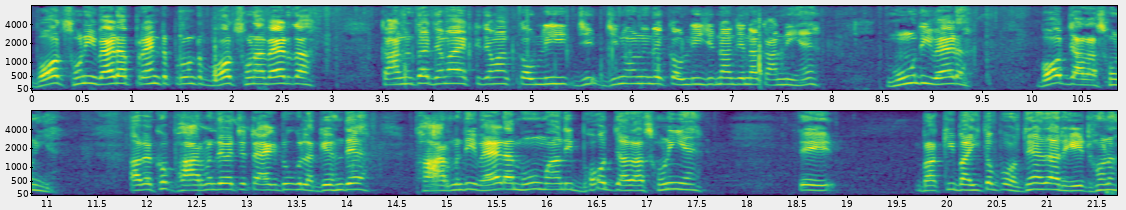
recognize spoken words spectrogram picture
ਬਹੁਤ ਸੋਹਣੀ ਵੈੜ ਆ ਪ੍ਰਿੰਟ ਪ੍ਰੁੰਟ ਬਹੁਤ ਸੋਹਣਾ ਵੈੜ ਦਾ। ਕੰਨ ਤਾਂ ਜਮਾ ਇੱਕ ਜਮਾ ਕੌਲੀ ਜਿ- ਜਿਹਨੂੰ ਨੇ ਕੌਲੀ ਜਿੰਨਾ ਜਿੰਨਾ ਕੰਨ ਹੀ ਹੈ। ਮੂੰਹ ਦੀ ਵੈੜ ਬਹੁਤ ਜ਼ਿਆਦਾ ਸੋਹਣੀ ਹੈ। ਆ ਵੇਖੋ, ਫਾਰਮ ਦੇ ਵਿੱਚ ਟੈਗ ਟੂਗ ਲੱਗੇ ਹੁੰਦੇ ਆ। ਫਾਰਮ ਦੀ ਵੈੜ ਆ, ਮੂੰਹ ਮਾਂ ਦੀ ਬਹੁਤ ਜ਼ਿਆਦਾ ਸੋਹਣੀ ਹੈ। ਤੇ ਬਾਕੀ ਬਾਈ ਤੋਂ ਪੁੱਛਦੇ ਆ ਇਹਦਾ ਰੇਟ ਹੁਣ।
